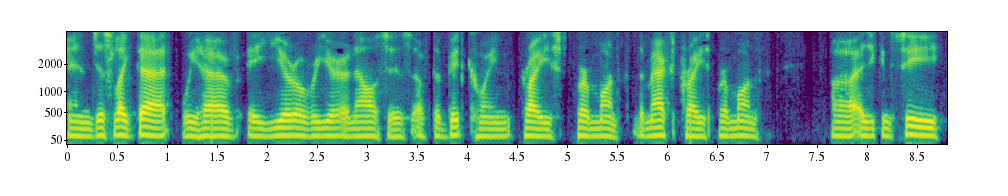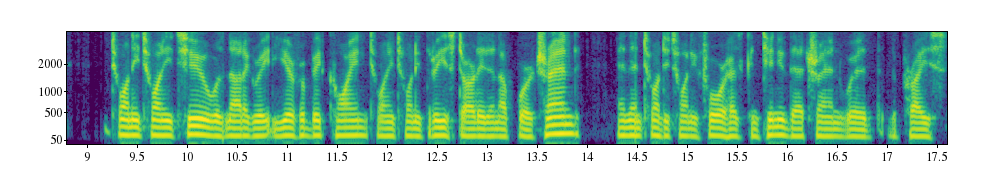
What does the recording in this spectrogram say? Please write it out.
And just like that, we have a year over year analysis of the Bitcoin price per month, the max price per month. Uh, as you can see, 2022 was not a great year for Bitcoin. 2023 started an upward trend. And then 2024 has continued that trend with the price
